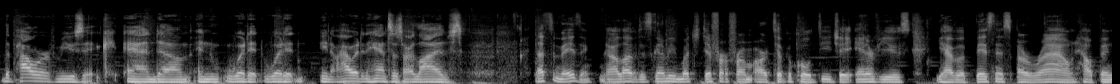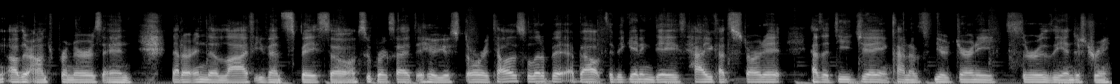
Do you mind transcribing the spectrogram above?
the power of music and, um, and what it, what it, you know, how it enhances our lives. That's amazing. I love it. It's going to be much different from our typical DJ interviews. You have a business around helping other entrepreneurs and that are in the live event space. So I'm super excited to hear your story. Tell us a little bit about the beginning days, how you got started as a DJ, and kind of your journey through the industry.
